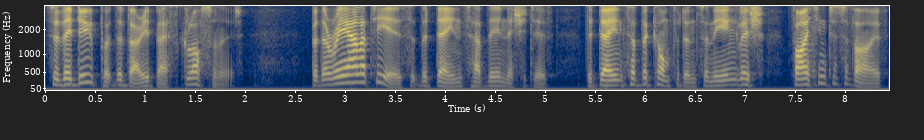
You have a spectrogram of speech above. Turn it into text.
so they do put the very best gloss on it. But the reality is that the Danes have the initiative, the Danes have the confidence, and the English, fighting to survive,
